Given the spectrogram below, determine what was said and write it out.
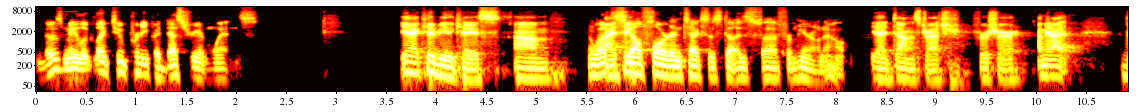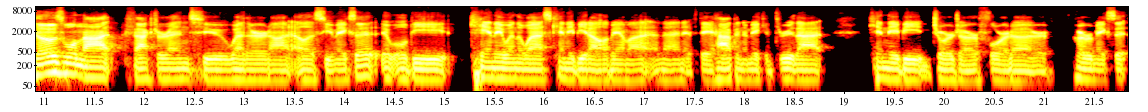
those may look like two pretty pedestrian wins. Yeah, it could be the case. Um, we'll have I to see how Florida and Texas does uh, from here on out. Yeah, down the stretch for sure. I mean, I those will not factor into whether or not LSU makes it. It will be can they win the West? Can they beat Alabama? And then if they happen to make it through that, can they beat Georgia or Florida or whoever makes it,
